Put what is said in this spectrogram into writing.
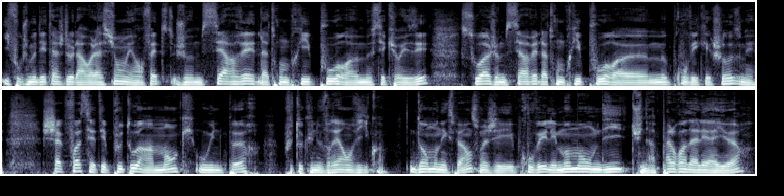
il faut que je me détache de la relation et en fait je me servais de la tromperie pour euh, me sécuriser soit je me servais de la tromperie pour euh, me prouver quelque chose mais chaque fois c'était plutôt un manque ou une peur plutôt qu'une vraie envie quoi. Dans mon expérience moi j'ai éprouvé les moments où on me dit tu n'as pas le droit d'aller ailleurs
